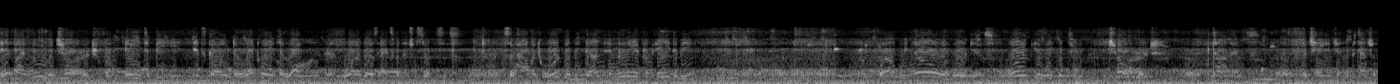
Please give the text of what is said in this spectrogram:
If I move a charge from A to B, it's going directly along one of those equipotential surfaces. So how much work will be done in moving it from A to B? Well, we know what work is. Work is equal to charge times the change in the potential.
